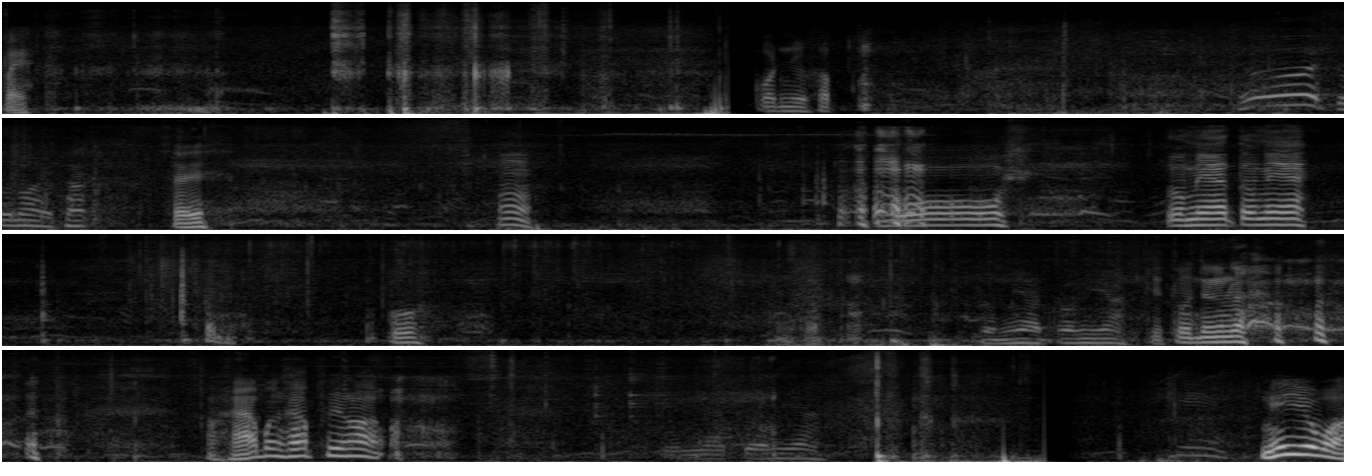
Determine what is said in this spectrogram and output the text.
ไปกลนอยู่ครับเฮ้ยตัวหน่อยครับใส่อืม โอ้ยตัวเมียตัวเมียโอ้ตัวเมียตัวเมียเจ็ดตัวหนึ่งแล้วเอาหาเบ้างครับพี่น้องตัวเมียตัวเมียมีอยู่บ่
